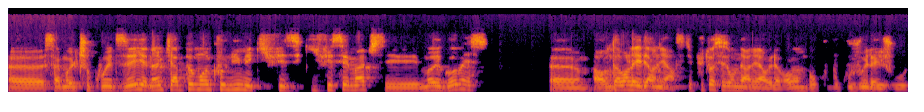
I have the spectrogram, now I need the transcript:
Samuel Chukwueze. Il y en a un qui est un peu moins connu, mais qui fait, qui fait ses matchs, c'est Moe Gomez. alors, notamment l'année dernière, c'était plutôt la saison dernière, où il a vraiment beaucoup, beaucoup joué, là, il joue,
